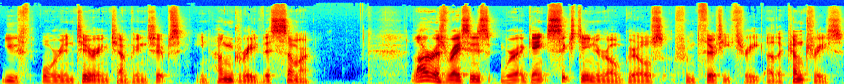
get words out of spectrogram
Youth Orienteering Championships in Hungary this summer. Lara's races were against 16 year old girls from 33 other countries.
